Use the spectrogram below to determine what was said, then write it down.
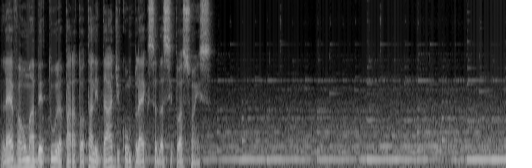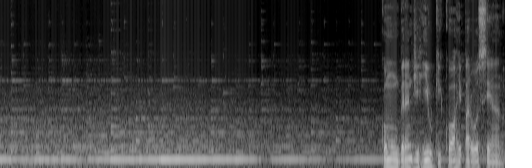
leva a uma abertura para a totalidade complexa das situações. Como um grande rio que corre para o oceano.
